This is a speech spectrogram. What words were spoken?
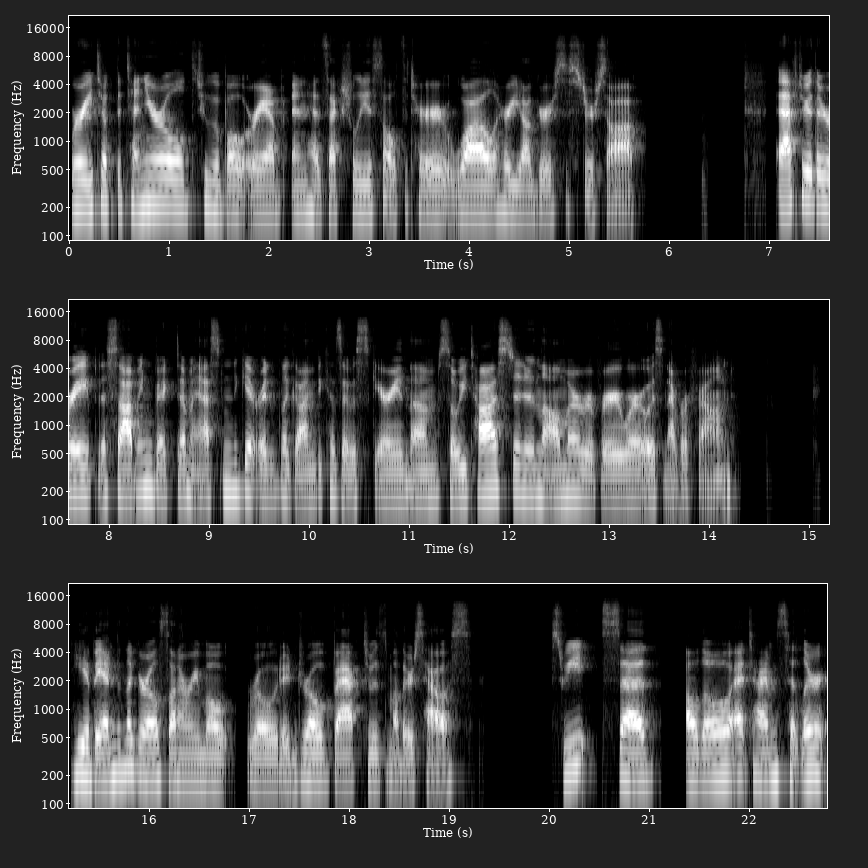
where he took the 10 year old to a boat ramp and had sexually assaulted her while her younger sister saw. After the rape, the sobbing victim asked him to get rid of the gun because it was scaring them, so he tossed it in the Alma River where it was never found. He abandoned the girls on a remote road and drove back to his mother's house. Sweet said, although at times Heidler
